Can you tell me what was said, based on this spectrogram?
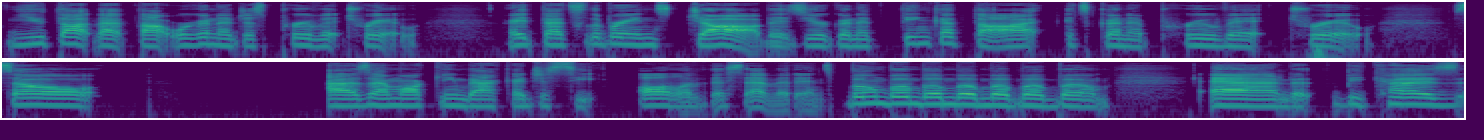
you thought that thought, we're going to just prove it true, right? That's the brain's job is you're going to think a thought, it's going to prove it true. So as I'm walking back, I just see all of this evidence. Boom, boom, boom, boom, boom, boom, boom. And because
